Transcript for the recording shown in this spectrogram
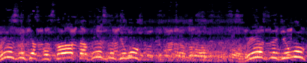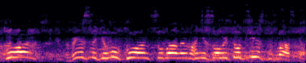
Визвіть адвоката, визвіть йому, визвіть йому кон, визвіть йому консула, але організовуйте об'їзд, будь ласка.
